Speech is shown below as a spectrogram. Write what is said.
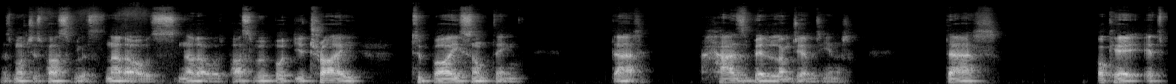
as much as possible. It's not always not always possible, but you try to buy something that has a bit of longevity in it. That okay, it's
